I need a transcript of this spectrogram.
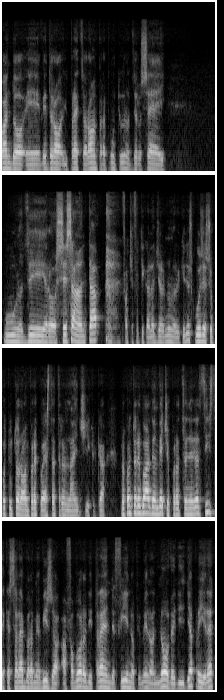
quando eh, vedrò il prezzo rompere appunto 1,06 1,060 faccio fatica a leggere il numero, chiedo scusa, e soprattutto rompere questa trend line ciclica. Per quanto riguarda invece operazioni rialziste, che sarebbero a mio avviso a favore di trend fino più o meno al 9 di, di aprile,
